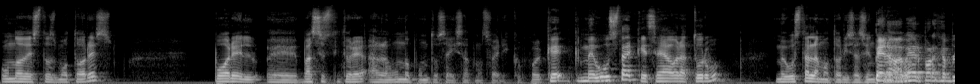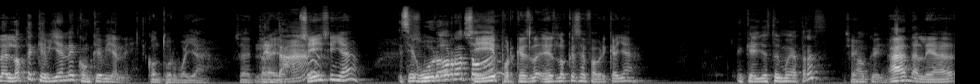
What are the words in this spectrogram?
Uno de estos motores por el. eh, va a sustituir al 1.6 atmosférico. Porque me gusta que sea ahora turbo. Me gusta la motorización Pero a ver, por ejemplo, el lote que viene, ¿con qué viene? Con turbo ya. O sea, trae- ¿Neta? Sí, sí, ya. ¿Seguro, ratón? Sí, porque es lo, es lo que se fabrica ya. ¿Que yo estoy muy atrás? Sí. Ah, ah,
